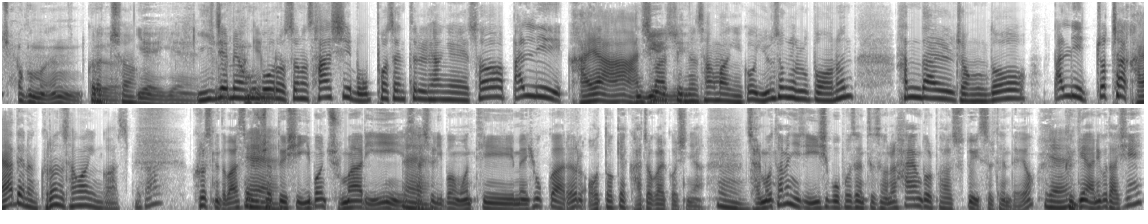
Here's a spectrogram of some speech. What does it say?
조금은 그 그렇죠. 그, 예, 예. 이재명 후보로서는 45%를 향해서 빨리 가야 안심할 예, 수 예. 있는 상황이고 윤석열 후보는 한 달 정도 빨리 쫓아가야 되는 그런 상황인 것 같습니다. 그렇습니다. 말씀해 예. 주셨듯이 이번 주말이 예. 사실 이번 원팀의 효과를 어떻게 가져갈 것이냐. 음. 잘못하면 이제 25% 선을 하향 돌파할 수도 있을 텐데요. 예. 그게 아니고 다시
